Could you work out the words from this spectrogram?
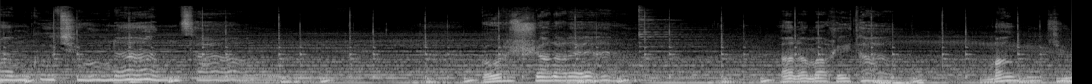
մանկությունը անցավ Gorshanare Anamahita Mankyu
